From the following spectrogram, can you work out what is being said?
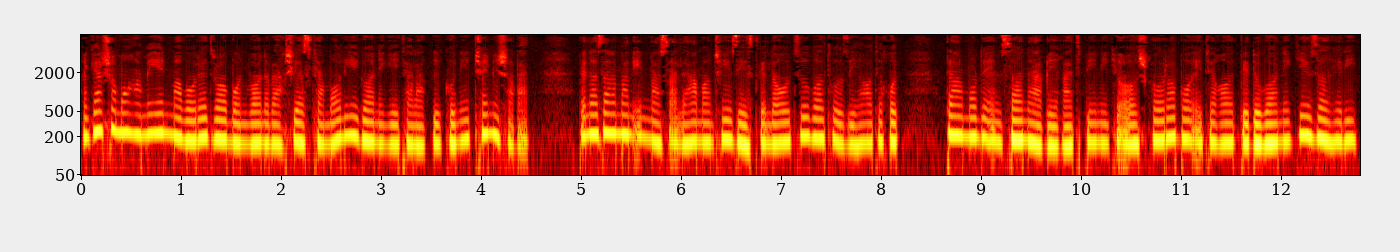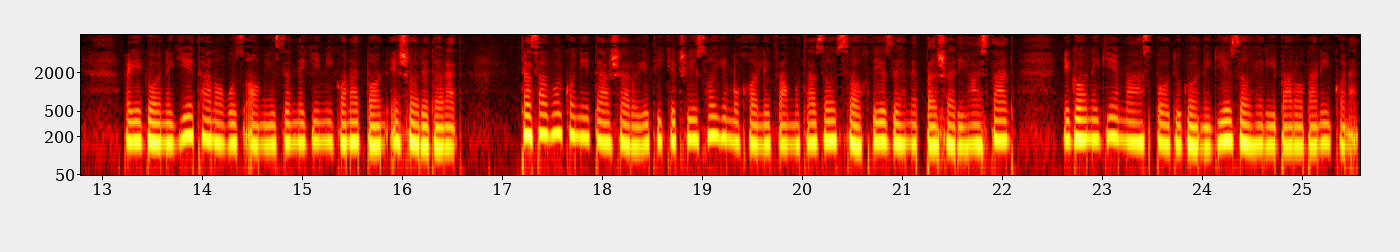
اگر شما همه این موارد را به عنوان بخشی از کمال یگانگی تلقی کنید چه می شود؟ به نظر من این مسئله همان چیزی است که لاوتزو با توضیحات خود در مورد انسان حقیقت بینی که آشکارا با اعتقاد به دوگانگی ظاهری و یگانگی تناقض آمیز زندگی می کند به آن اشاره دارد. تصور کنید در شرایطی که چیزهای مخالف و متضاد ساخته ذهن بشری هستند یگانگی محض با دوگانگی ظاهری برابری کند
